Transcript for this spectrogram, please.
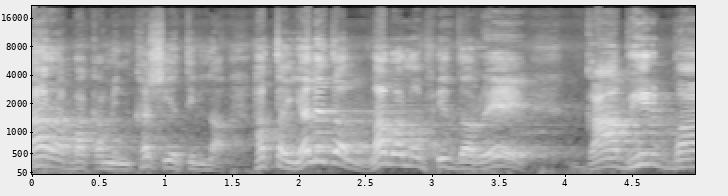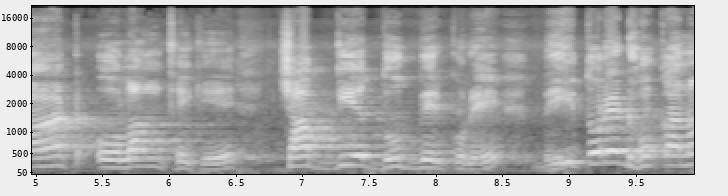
নারা বাকামিন খাসিয়াতিল্লা হাত্তা এলেদাল লাবানো ফিদারে গাভীর বাঁট ওলান থেকে চাপ দিয়ে দুধ বের করে ভিতরে ঢোকানো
